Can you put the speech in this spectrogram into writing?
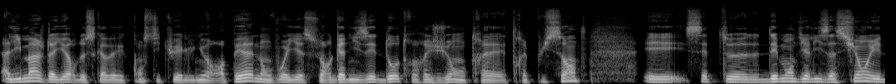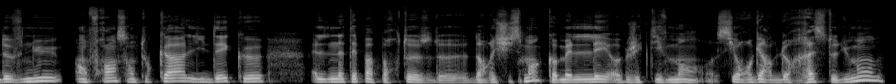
à l'image d'ailleurs de ce qu'avait constitué l'Union européenne. On voyait s'organiser d'autres régions très très puissantes. Et cette euh, démondialisation est devenue, en France en tout cas, l'idée que elle n'était pas porteuse d'enrichissement, comme elle l'est objectivement si on regarde le reste du monde,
